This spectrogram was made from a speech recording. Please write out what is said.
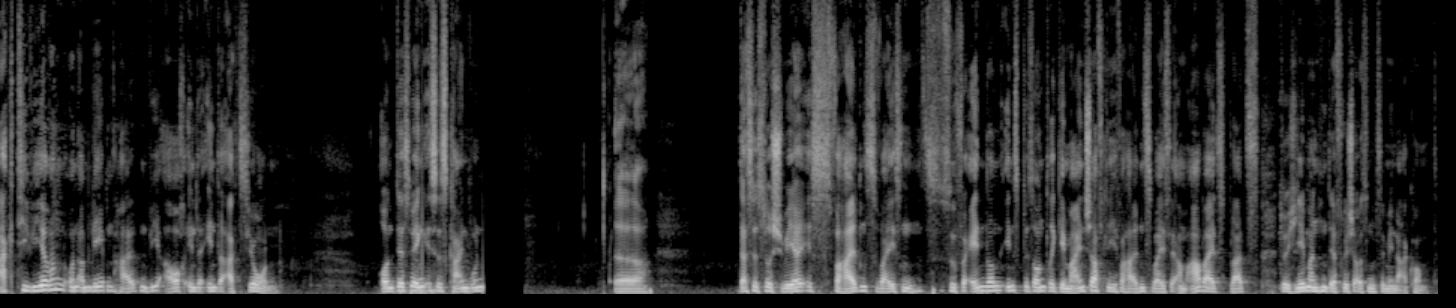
aktivieren und am Leben halten, wie auch in der Interaktion. Und deswegen ist es kein Wunder, äh, dass es so schwer ist, Verhaltensweisen zu verändern, insbesondere gemeinschaftliche Verhaltensweise am Arbeitsplatz durch jemanden, der frisch aus dem Seminar kommt.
